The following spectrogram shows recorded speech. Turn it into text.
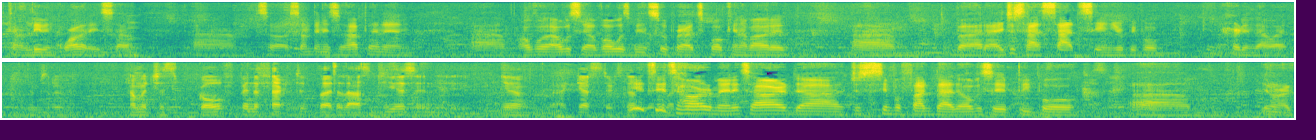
kind of living quality. So um, so something needs to happen, and um, obviously I've always been super outspoken about it. Um, but it just has sad seeing your people hurting that way. Absolutely. How much has golf been affected by the last years? And you know, I guess there's not it's it's hard, man. It's hard. Uh, just a simple fact that obviously people, um, you know, are,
